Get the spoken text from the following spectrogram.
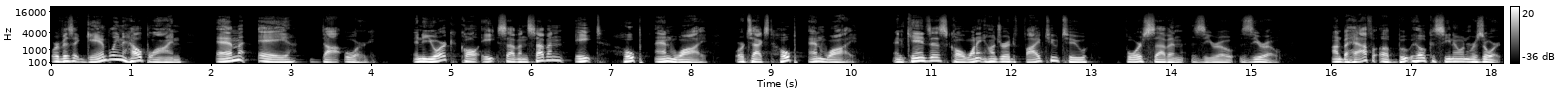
or visit gamblinghelplinema.org. In New York, call 877 8 HOPE NY or text HOPE NY. In Kansas, call 1 800 522 4700. On behalf of Boot Hill Casino and Resort,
